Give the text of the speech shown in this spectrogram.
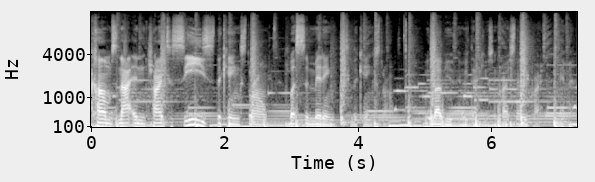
comes not in trying to seize the king's throne, but submitting to the king's throne. We love you and we thank you. In Christ's name we pray. Amen.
